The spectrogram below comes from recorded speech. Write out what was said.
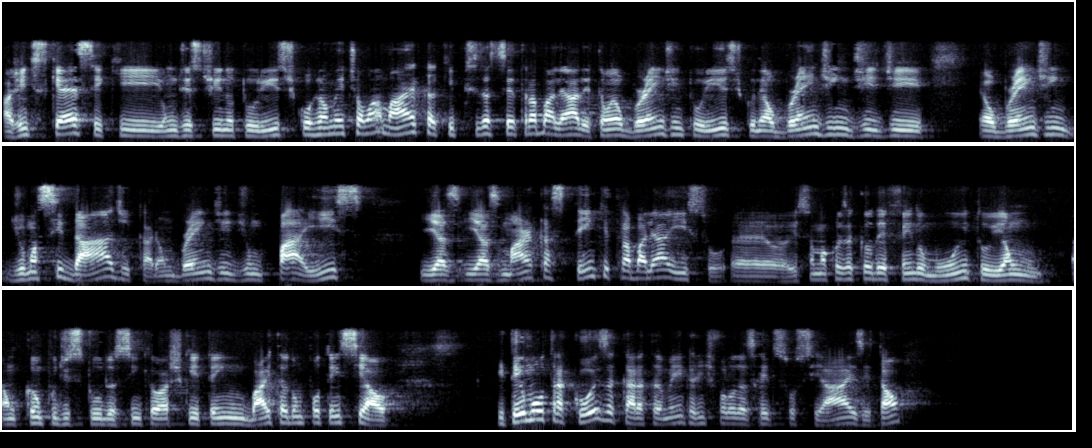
A gente esquece que um destino turístico realmente é uma marca que precisa ser trabalhada. Então é o branding turístico, né? O branding de, de é o branding de uma cidade, cara, é um branding de um país e as, e as marcas têm que trabalhar isso. É, isso é uma coisa que eu defendo muito e é um, é um campo de estudo assim que eu acho que tem um baita de um potencial. E tem uma outra coisa, cara, também, que a gente falou das redes sociais e tal.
